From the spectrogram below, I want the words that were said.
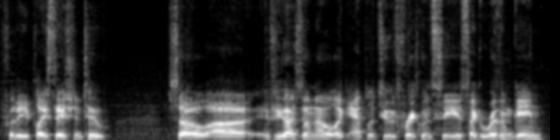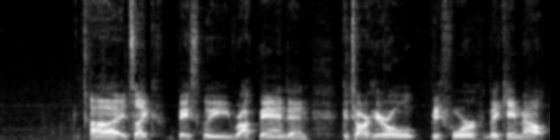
for the PlayStation Two. So uh, if you guys don't know, like amplitude frequency, it's like a rhythm game. Uh, it's like basically Rock Band and Guitar Hero before they came out.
